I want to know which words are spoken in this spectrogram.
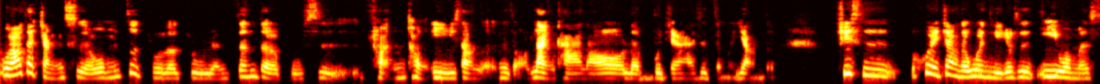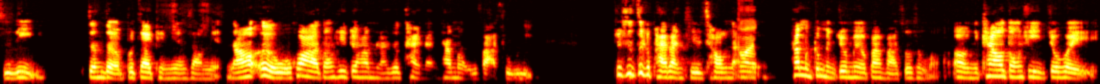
我要再讲一次，我们这组的主人真的不是传统意义上的那种烂咖，然后人不见还是怎么样的。其实会这样的问题，就是一我们实力真的不在平面上面，然后二我画的东西对他们来说太难，他们无法处理。就是这个排版其实超难的，他们根本就没有办法说什么哦，你看到东西就会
